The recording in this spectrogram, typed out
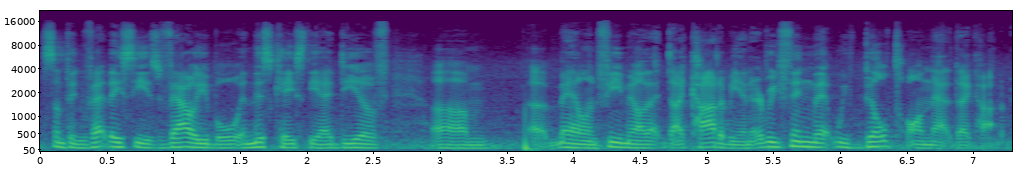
something that they see as valuable. In this case, the idea of um, uh, male and female, that dichotomy, and everything that we've built on that dichotomy.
